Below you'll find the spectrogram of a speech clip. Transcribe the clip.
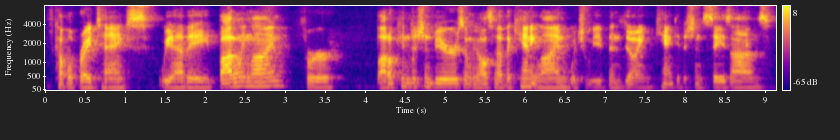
with a couple bright tanks. We have a bottling line for bottle conditioned beers, and we also have a canning line, which we've been doing can conditioned saisons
